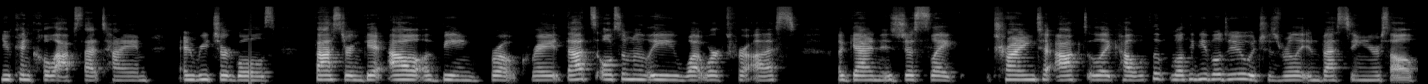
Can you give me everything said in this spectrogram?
you can collapse that time and reach your goals faster and get out of being broke right? That's ultimately what worked for us. Again is just like trying to act like how wealthy people do which is really investing in yourself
